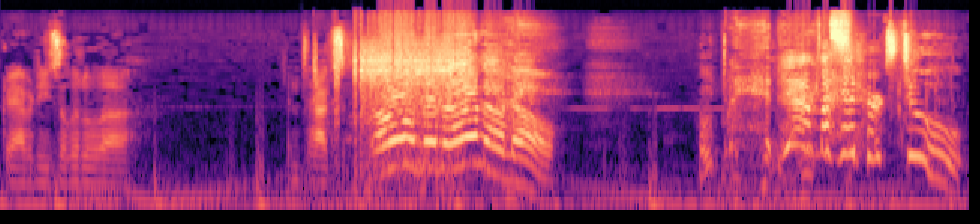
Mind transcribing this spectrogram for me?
Gravity's a little uh intoxicated. Oh no no no no! Who- My head yeah, my head hurts too.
